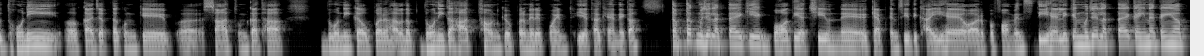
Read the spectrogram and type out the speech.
धोनी का जब तक उनके साथ उनका था धोनी का ऊपर मतलब धोनी का हाथ था उनके ऊपर मेरे पॉइंट ये था कहने का। तब तक मुझे लगता है कि एक बहुत ही अच्छी उनने कैप्टनसी दिखाई है और परफॉर्मेंस दी है लेकिन मुझे लगता है कहीं ना कहीं अब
